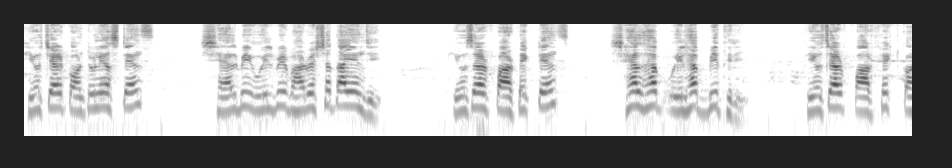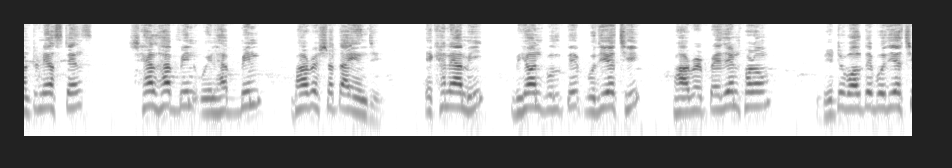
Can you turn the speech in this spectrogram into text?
future continuous tense shall be will be ভার্বের সাথে ING future perfect tense shall have will have V three future perfect continuous tense shall have been will have been ভার্বের সাথে আইএনজি এখানে আমি ভিহন বলতে বুঝিয়েছি ভার্বের প্রেজেন্ট ফর্ম ভি টু বলতে বুঝিয়েছি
